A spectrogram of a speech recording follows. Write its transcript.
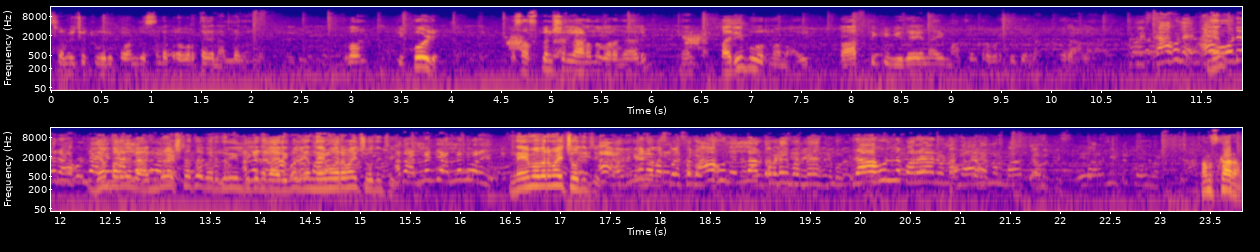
ശ്രമിച്ചിട്ടുള്ള ഒരു കോൺഗ്രസിന്റെ പ്രവർത്തകനല്ല ഞാൻ. അപ്പം ഇപ്പോഴും സസ്പെൻഷനിലാണെന്ന് പറഞ്ഞാലും ഞാൻ പരിപൂർണമായി പാർട്ടിക്ക് വിധേയനായി മാത്രം പ്രവർത്തിക്കുന്ന ഒരാളാണ്. ഞാൻ ഞാൻ പറഞ്ഞല്ലോ അന്വേഷണത്തെ പരിധിയിലിരിക്കുന്ന കാര്യങ്ങൾ ഞാൻ നിയമപരമായി ചോദ്യം ചെയ്യും. നിയമപരമായി ചോദ്യം ചെയ്യും. അങ്ങനെ പറയുന്നത് രാഹുൽ എല്ലാ തവണയും വന്ന് രാഹുലിന് പറയാനുള്ള കാര്യങ്ങൾ മാത്രം പറഞ്ഞിട്ട് പോകുന്നു. നമസ്കാരം.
